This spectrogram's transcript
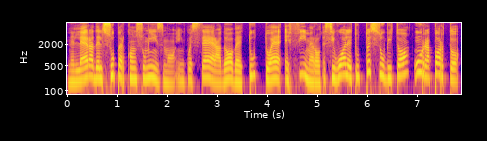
nell'era del superconsumismo, in quest'era dove tutto è effimero, si vuole tutto e subito, un rapporto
